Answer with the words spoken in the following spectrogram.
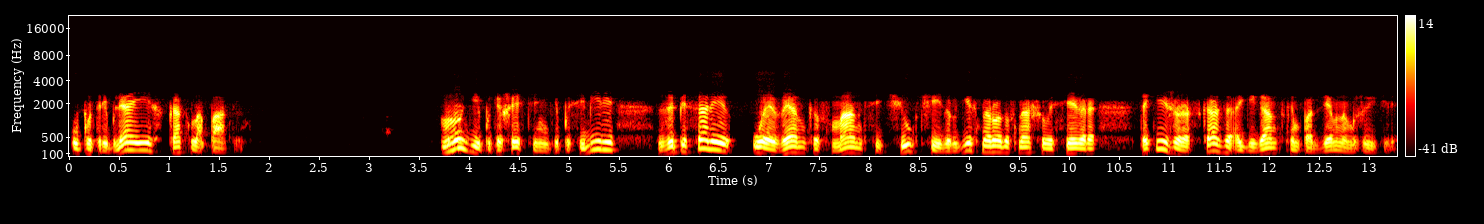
употребляя их как лопаты. Многие путешественники по Сибири записали у эвенков, манси, чукчи и других народов нашего севера такие же рассказы о гигантском подземном жителе.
